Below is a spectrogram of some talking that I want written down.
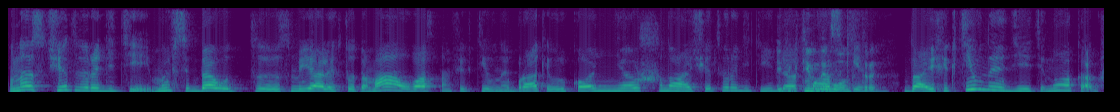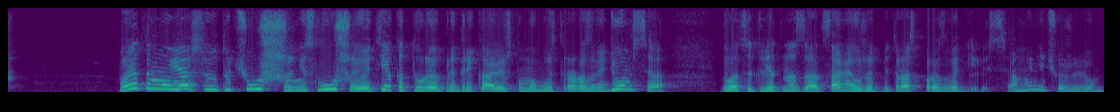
У нас четверо детей. Мы всегда вот э, смеялись, кто там, а, у вас там фиктивный брак. Я говорю, конечно, четверо детей для Эффективные отмазки. монстры. Да, эффективные дети. Ну а как же? Поэтому я всю эту чушь не слушаю, а те, которые предрекали, что мы быстро разведемся 20 лет назад, сами уже пять раз поразводились, а мы ничего живем.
